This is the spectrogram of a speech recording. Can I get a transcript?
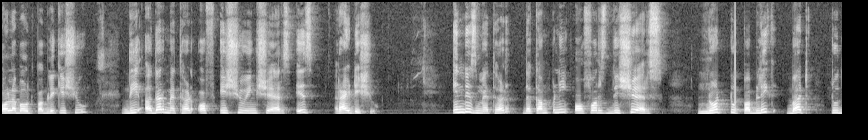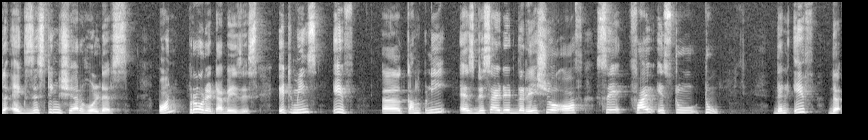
all about public issue. The other method of issuing shares is right issue. In this method the company offers the shares not to public but to the existing shareholders on pro rata basis. It means if a company has decided the ratio of say 5 is to 2 then if the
